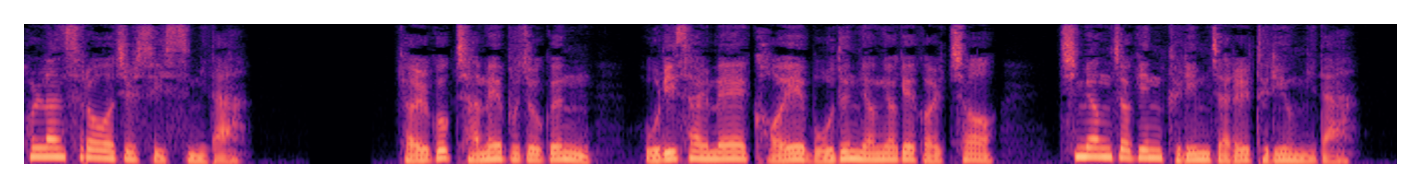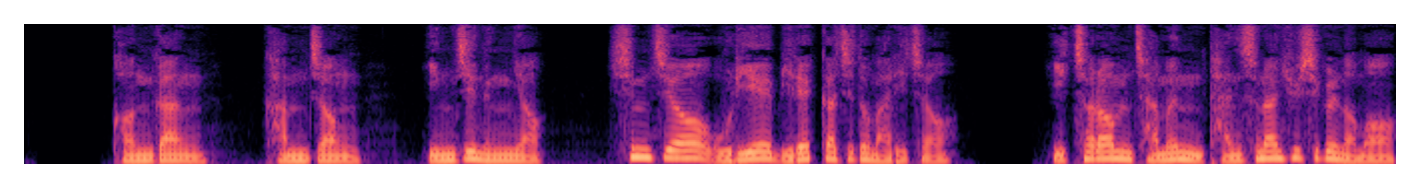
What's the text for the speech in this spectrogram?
혼란스러워질 수 있습니다. 결국 잠의 부족은 우리 삶의 거의 모든 영역에 걸쳐 치명적인 그림자를 들이웁니다. 건강, 감정, 인지 능력, 심지어 우리의 미래까지도 말이죠. 이처럼 잠은 단순한 휴식을 넘어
